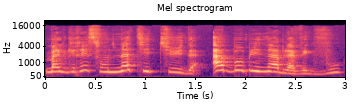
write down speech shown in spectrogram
Malgré son attitude abominable avec vous,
